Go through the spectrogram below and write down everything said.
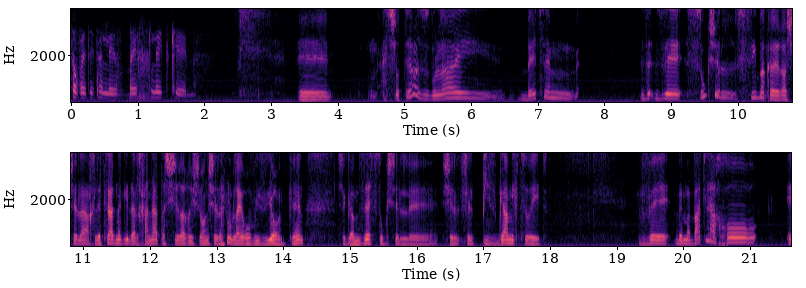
צובט את הלב, בהחלט כן. אה, השוטר אז אולי בעצם זה, זה סוג של שיא בקריירה שלך, לצד נגיד הלחנת השיר הראשון שלנו לאירוויזיון, כן? שגם זה סוג של, אה, של, של פסגה מקצועית. ובמבט לאחור, אה,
